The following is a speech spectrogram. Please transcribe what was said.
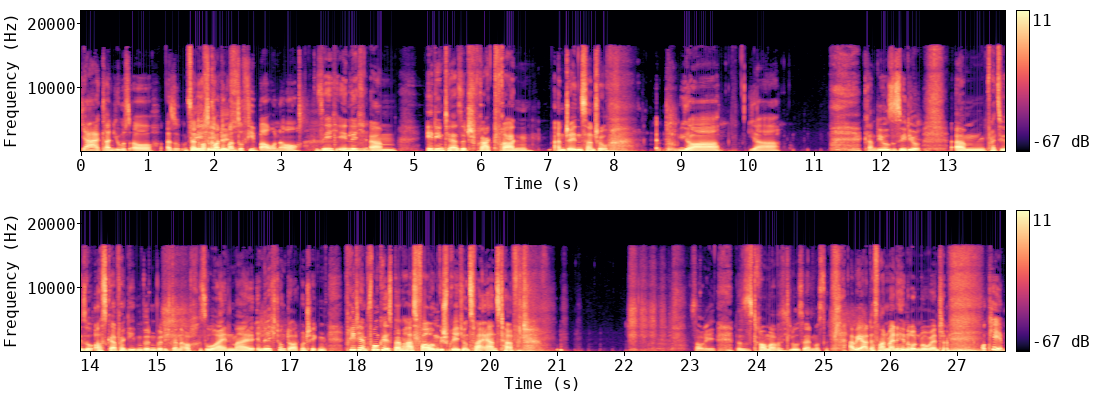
ja, grandios auch. Also Sehe daraus konnte ähnlich. man so viel bauen auch. Sehe ich ähnlich. Mhm. Ähm, Edin Terzic fragt Fragen an Jaden Sancho. Ja, ja. Grandioses Video. Ähm, falls wir so Oscar vergeben würden, würde ich dann auch so einen mal in Richtung Dortmund schicken. Friedhelm Funke ist beim HSV im Gespräch und zwar ernsthaft. Sorry, das ist Trauma, was ich loswerden musste. Aber ja, das waren meine Hinrundenmomente. Okay.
